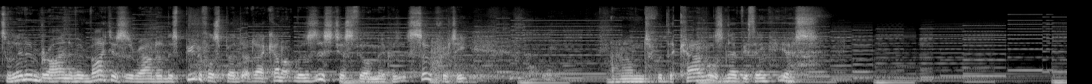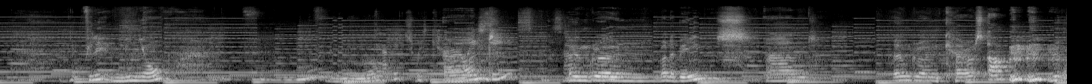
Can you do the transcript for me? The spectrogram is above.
So Lynn and Brian have invited us around on this beautiful spread that I cannot resist just filming because it's so pretty. And with the candles and everything, yes. Filet mignon. With caraway And seeds. homegrown runner beans and homegrown carrots. Um, and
